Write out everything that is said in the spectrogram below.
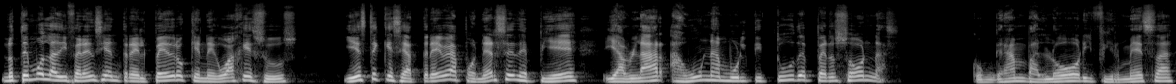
Notemos la diferencia entre el Pedro que negó a Jesús y este que se atreve a ponerse de pie y hablar a una multitud de personas. Con gran valor y firmeza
